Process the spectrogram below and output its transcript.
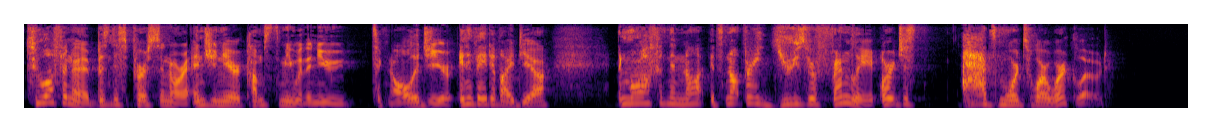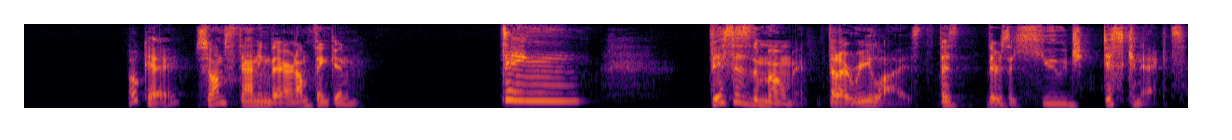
too often a business person or an engineer comes to me with a new technology or innovative idea, and more often than not, it's not very user friendly or it just adds more to our workload. Okay, so I'm standing there and I'm thinking, ding! This is the moment that I realized there's, there's a huge disconnect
